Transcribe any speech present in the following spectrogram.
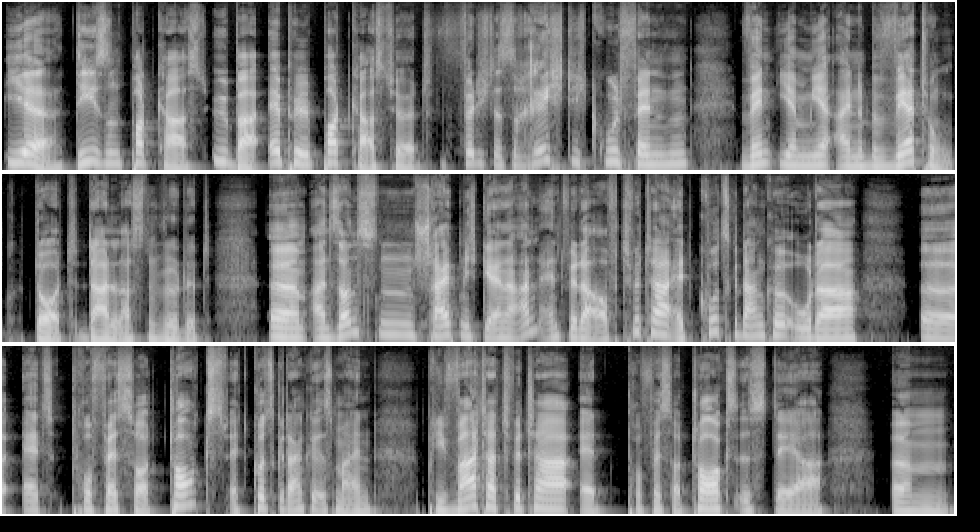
ihr diesen Podcast über Apple Podcast hört, würde ich das richtig cool finden, wenn ihr mir eine Bewertung dort dalassen würdet. Ähm, ansonsten schreibt mich gerne an, entweder auf Twitter, at Kurzgedanke oder äh, at Professor Talks. At Kurzgedanke ist mein privater Twitter, at Professor Talks ist der, ähm,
